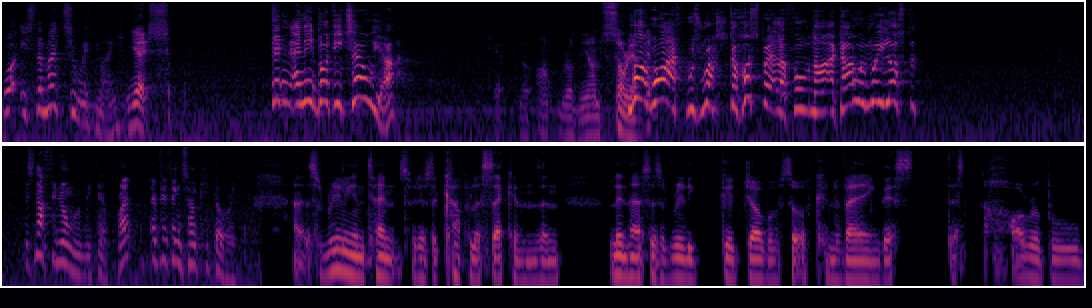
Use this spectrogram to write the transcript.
What is the matter with me? Yes. Didn't anybody tell you? Yeah, look, Aunt Rodney, I'm sorry. My wife was rushed to hospital a fortnight ago and we lost the. There's nothing wrong with me, Dill, right? Everything's hunky dory. and it's really intense for just a couple of seconds. And Lyndhurst does a really good job of sort of conveying this this horrible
